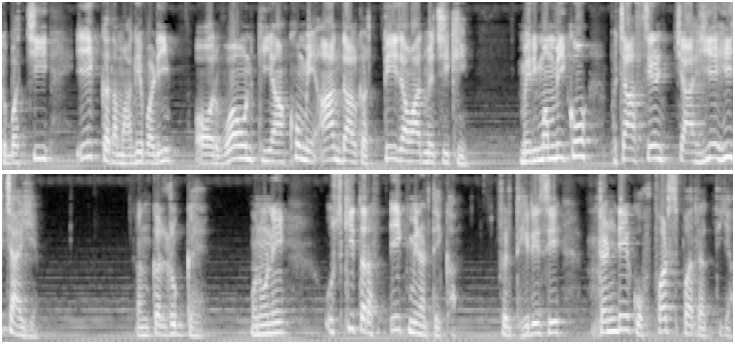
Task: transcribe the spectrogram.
तो बच्ची एक कदम आगे बढ़ी और वह उनकी आँखों में आग डालकर तेज आवाज़ में चीखी, मेरी मम्मी को पचास सेंट चाहिए ही चाहिए। अंकल रुक गए। उन्होंने उसकी तरफ़ एक मिनट देखा, फिर धीरे से डंडे को फर्श पर रख दिया,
